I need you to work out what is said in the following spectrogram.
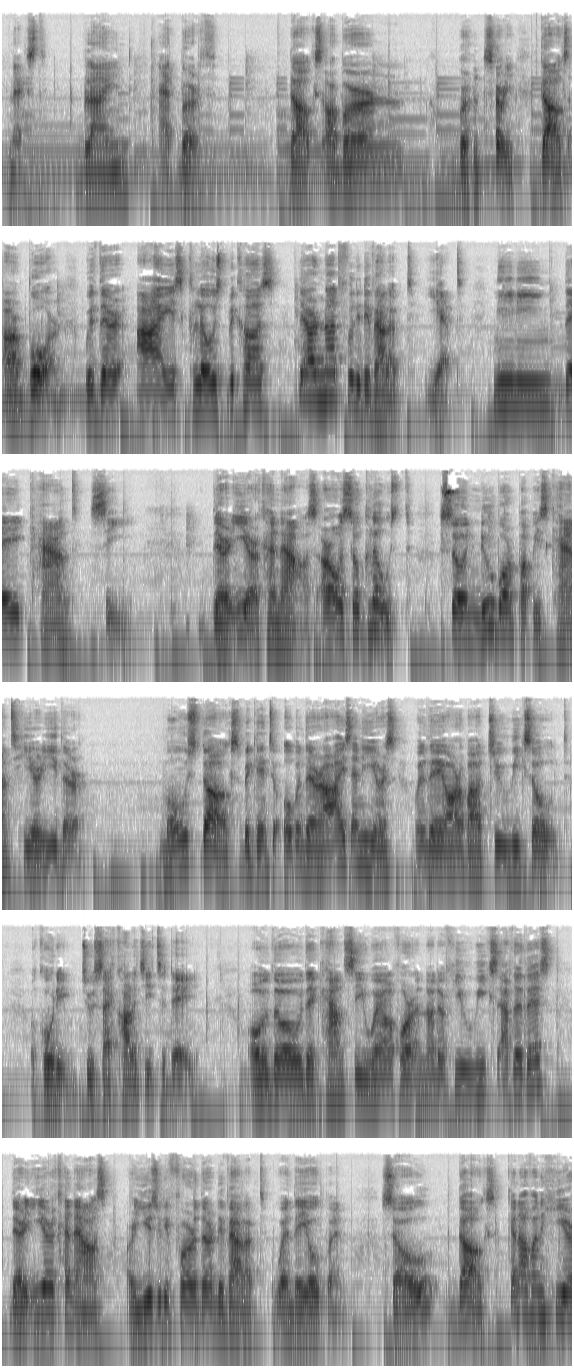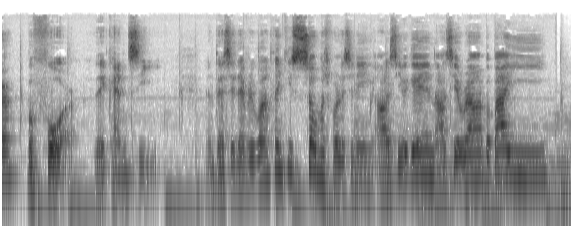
Next, blind at birth. Dogs are born born sorry, dogs are born with their eyes closed because they are not fully developed yet, meaning they can't see. Their ear canals are also closed so newborn puppies can't hear either. Most dogs begin to open their eyes and ears when they are about two weeks old, according to Psychology Today. Although they can't see well for another few weeks after this, their ear canals are usually further developed when they open. So, dogs can often hear before they can see. And that's it, everyone. Thank you so much for listening. I'll see you again. I'll see you around. Bye bye.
